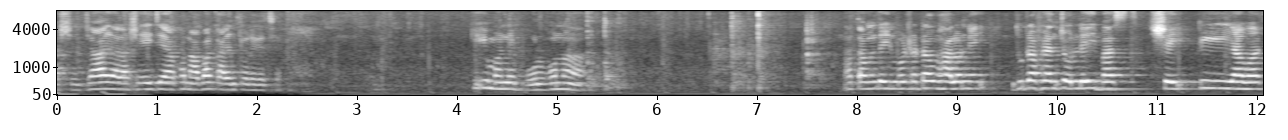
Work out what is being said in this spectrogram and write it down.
আসে, যায় আর আসে, এই যে এখন আবার কারেন্ট চলে গেছে। কি মানে বলব না? আর আমাদের ইনভার্টারটাও ভালো নেই, দুটো ফ্যান চললেই বাস সেই কি আওয়াজ।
